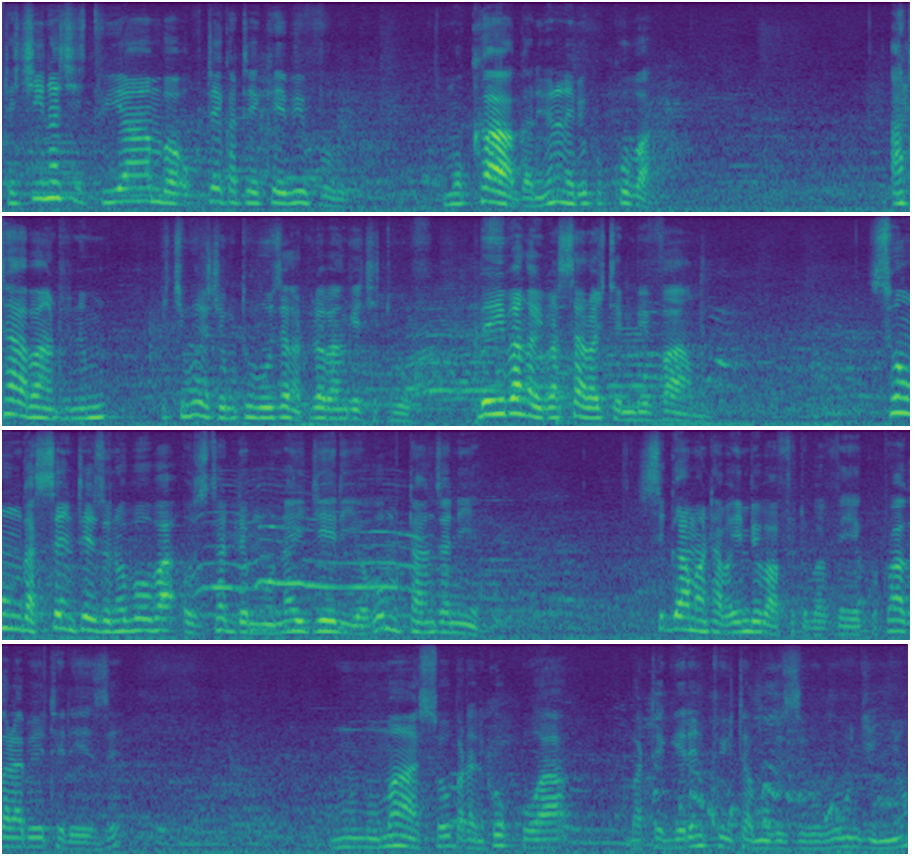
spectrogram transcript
Tekirina kituyamba okuteekateeka ebivulu mukaaga nebyona nebikukuba ate abantu ne ekibuuzo kyemutubuuza nga tulaba nga ekituufu bebiba nga bibasaala lwaki temubivaamu so nga sente ezo noba oba ozitadde mu nigeria oba mu tanzania sigamba nti abayimbi baffe tubaveeko twagala beetereeze mu maaso batandike okuwa bategere ntuyita mu buzibu bungi nnyo.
